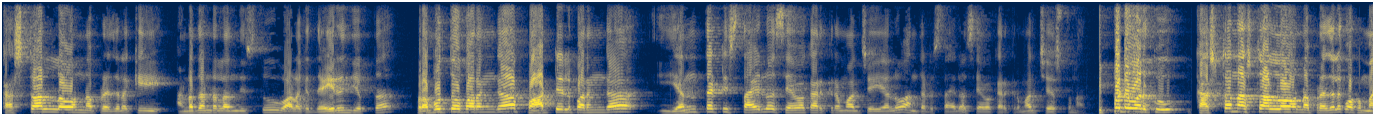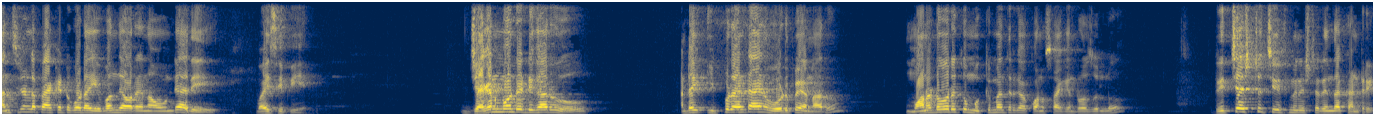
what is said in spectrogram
కష్టాల్లో ఉన్న ప్రజలకి అండదండలు అందిస్తూ వాళ్ళకి ధైర్యం చెప్తా ప్రభుత్వ పరంగా పార్టీల పరంగా ఎంతటి స్థాయిలో సేవా కార్యక్రమాలు చేయాలో అంతటి స్థాయిలో సేవా కార్యక్రమాలు చేస్తున్నారు. ఇప్పటి వరకు కష్ట నష్టాల్లో ఉన్న ప్రజలకు ఒక మంచినీళ్ళ ప్యాకెట్ కూడా ఇబ్బంది ఎవరైనా ఉంటే అది వైసీపీఏ జగన్మోహన్ రెడ్డి గారు అంటే ఇప్పుడంటే ఆయన ఓడిపోయి ఉన్నారు. మొన్నటి వరకు ముఖ్యమంత్రిగా కొనసాగిన రోజుల్లో richest chief minister in the country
